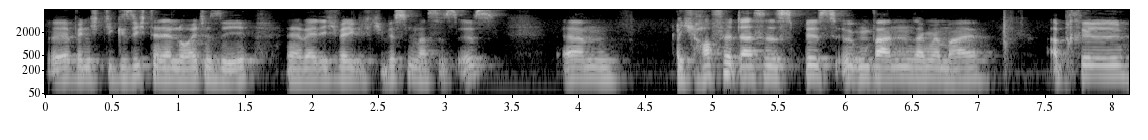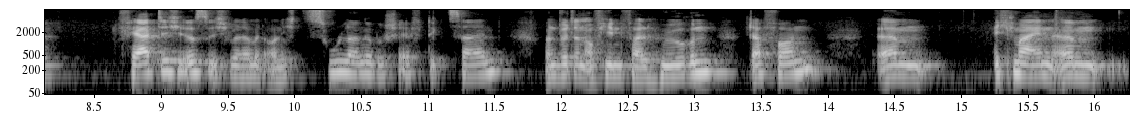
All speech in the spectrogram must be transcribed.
äh, wenn ich die Gesichter der Leute sehe, äh, werde ich wirklich wissen, was es ist. Ähm, ich hoffe, dass es bis irgendwann, sagen wir mal, April fertig ist. Ich will damit auch nicht zu lange beschäftigt sein. Man wird dann auf jeden Fall hören davon. Ähm, ich meine, ähm,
